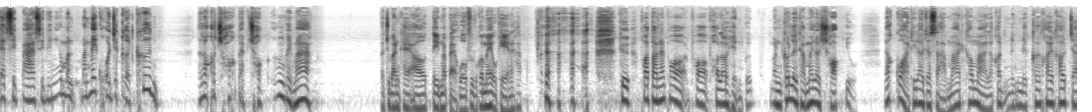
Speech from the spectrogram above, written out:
เจ็ดสิบแปดสิบอย่างเงี้ยมันมันไม่ควรจะเกิดขึ้น แล้วเราก็ช็อกแบบช็อกอึ้งไปมาก ปัจจุบันใครเอาตีนมาแปะหัวฟิลก็ไม่โอเคนะครับ คือพอตอนนั้นพอพอพอเราเห็นปุ๊บมันก็เลยทำให้เราช็อกอยู่ แล้วกว่าที่เราจะสามารถเข้ามาแล้วก็นึกๆค่อย ๆ เข้าใจ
